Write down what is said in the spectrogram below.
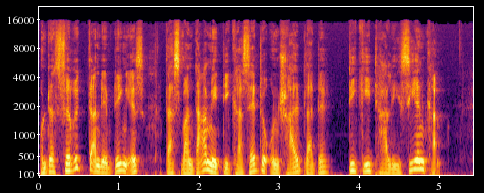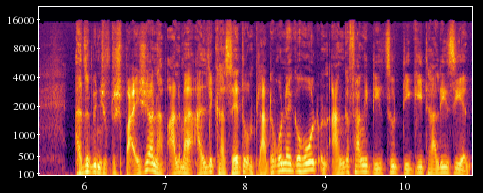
Und das Verrückte an dem Ding ist, dass man damit die Kassette und Schallplatte digitalisieren kann. Also bin ich auf den Speicher und habe alle meine alte Kassette und Platte runtergeholt und angefangen, die zu digitalisieren.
